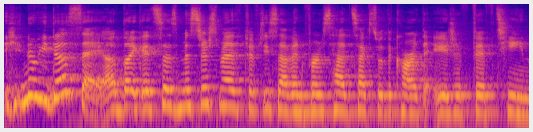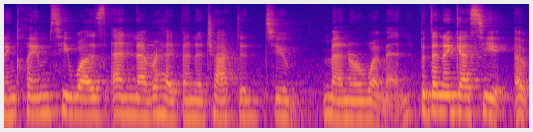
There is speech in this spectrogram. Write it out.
he, no, he does say uh, like it says Mr. Smith, 57, first had sex with a car at the age of 15 and claims he was and never had been attracted to men or women. But then I guess he uh,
